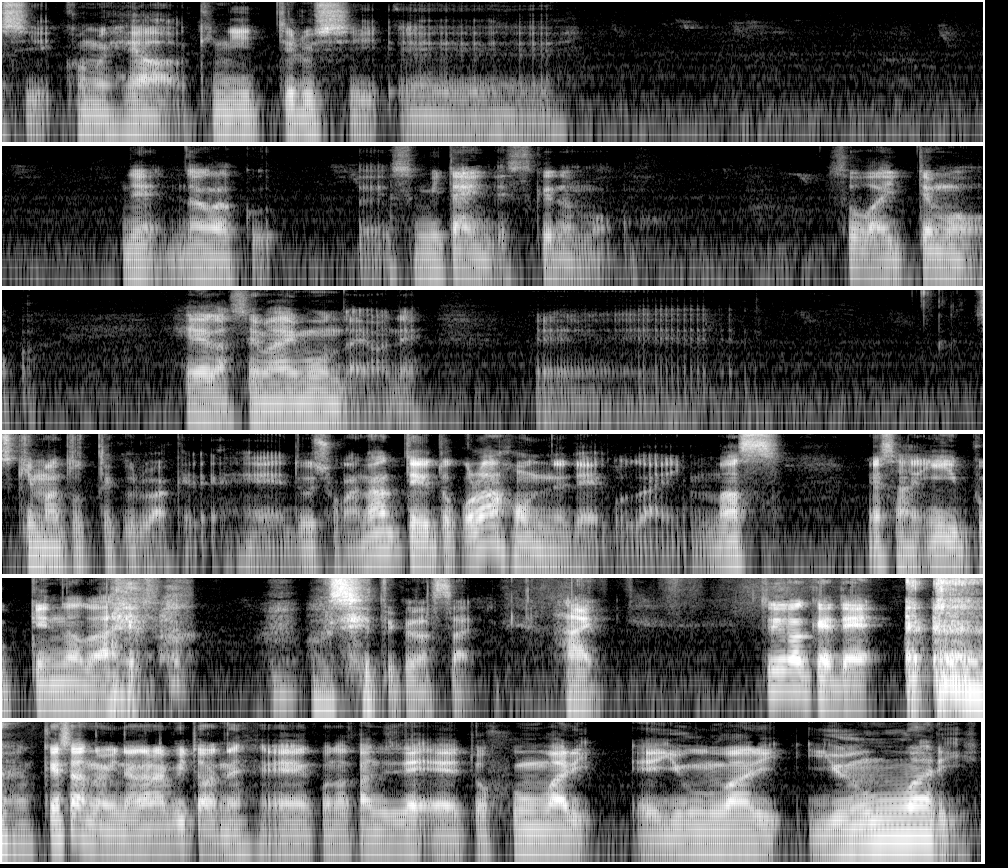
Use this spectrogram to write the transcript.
しこの部屋気に入ってるし、えー、ね長く、住みたいんですけどもそうは言っても部屋が狭い問題はね、えー、付きまとってくるわけで、えー、どうしようかなっていうところは本音でございます。皆さんいい物件などあれば 教えてください。はい。というわけで 今朝のいながらビートはね、えー、こんな感じで、えっ、ー、と、ふんわり、えー、ゆんわり、ゆんわり、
